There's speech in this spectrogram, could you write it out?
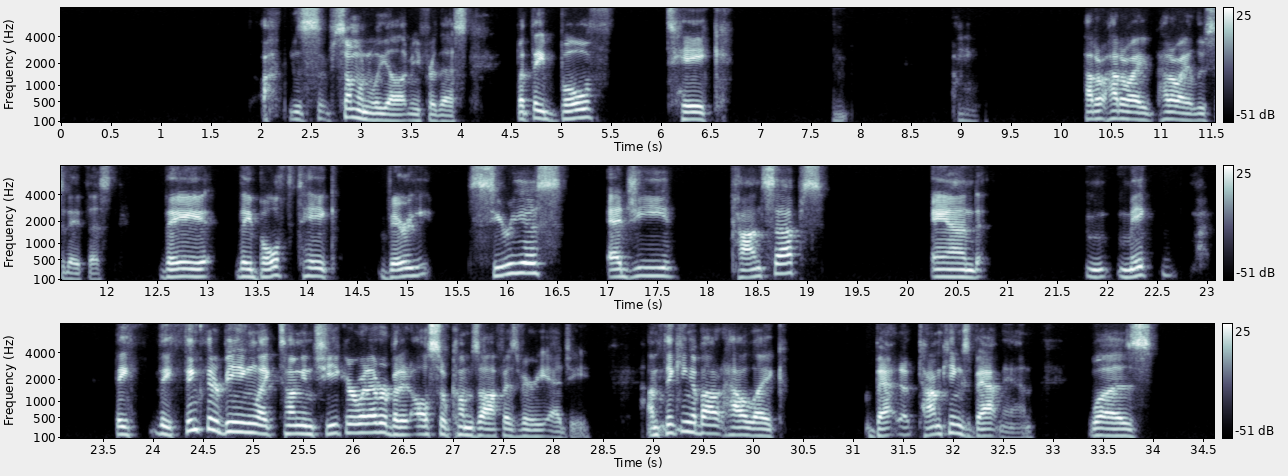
someone will yell at me for this, but they both take how do how do I how do I elucidate this? They they both take very serious, edgy concepts and make they they think they're being like tongue in cheek or whatever, but it also comes off as very edgy. I'm thinking about how like Bat- Tom King's Batman was,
